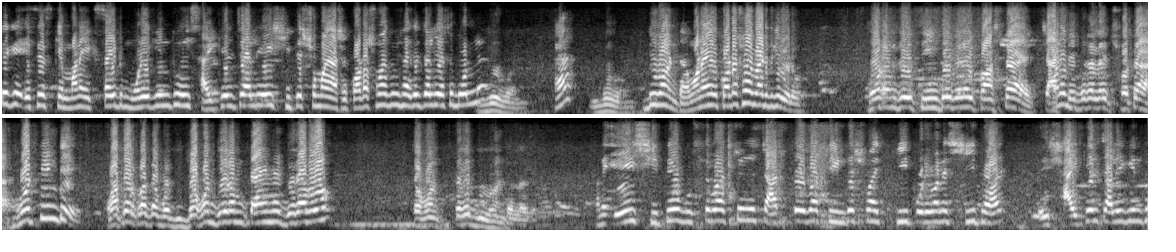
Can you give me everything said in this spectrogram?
থেকে এসএসকে মানে এক্সাইড মোড়ে কিন্তু এই সাইকেল চালিয়ে এই শীতের সময় আসে। কটার সময় তুমি সাইকেল চালিয়ে আসে বললে? হ্যাঁ? দু ঘণ্টা মানে কটার সময় বাড়ি থেকে বেরো আমি তিনটে বেরোই পাঁচটায় চারটে বেরোলে ছটা। ভোর তিনটে? কথার কথা বলছি যখন যেরকম টাইমে বেরাবো তখন থেকে দু ঘণ্টা লাগে। মানে এই শীতে বুঝতে পারছ যে চারটে বা তিনটের সময় কি পরিমাণে শীত হয়? এই সাইকেল চালিয়ে কিন্তু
